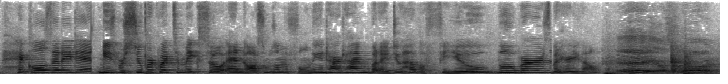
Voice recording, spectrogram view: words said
pickles that I did. These were super quick to make so, and Austin was on the phone the entire time, but I do have a few bloopers, but here you go. Hey, how's it going?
